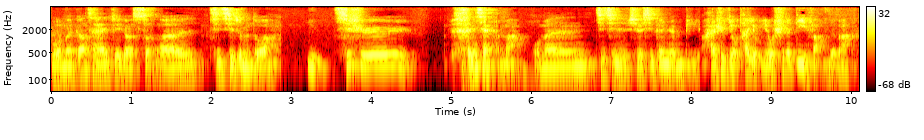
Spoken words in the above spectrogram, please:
我们刚才这个损了机器这么多，嗯，其实。很显然嘛，我们机器学习跟人比，还是有它有优势的地方，对吧？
